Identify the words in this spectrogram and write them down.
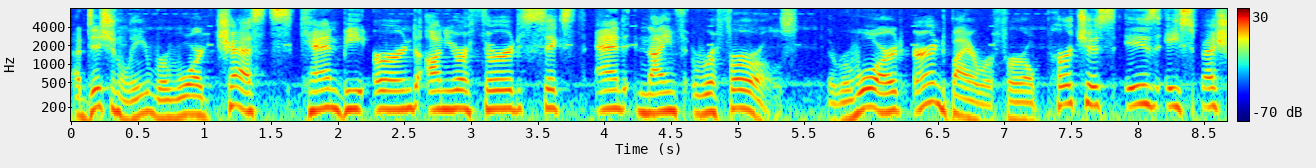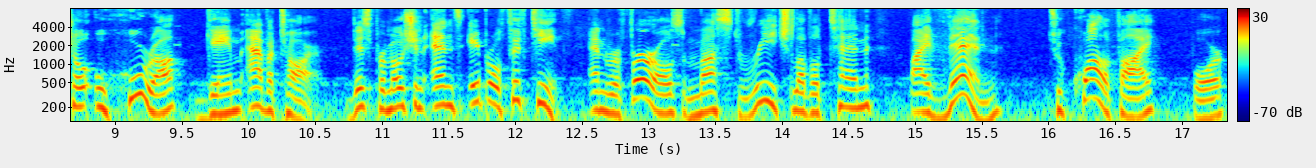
Additionally, reward chests can be earned on your third, sixth, and ninth referrals. The reward earned by a referral purchase is a special Uhura game avatar. This promotion ends April 15th, and referrals must reach level 10 by then to qualify for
